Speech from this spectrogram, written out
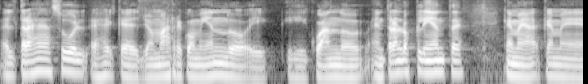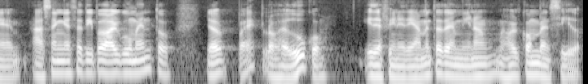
El traje azul es el que yo más recomiendo y, y cuando entran los clientes que me, que me hacen ese tipo de argumentos, yo pues los educo y definitivamente terminan mejor convencidos.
